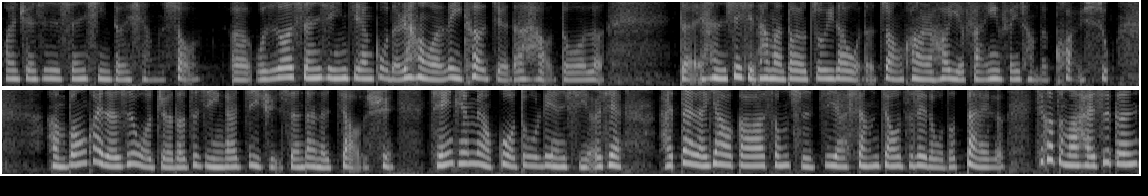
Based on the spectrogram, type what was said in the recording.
完全是身心的享受。呃，我是说身心兼顾的，让我立刻觉得好多了。对，很谢谢他们都有注意到我的状况，然后也反应非常的快速。很崩溃的是，我觉得自己应该汲取圣诞的教训。前一天没有过度练习，而且还带了药膏啊、松弛剂啊、香蕉之类的，我都带了。结果怎么还是跟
